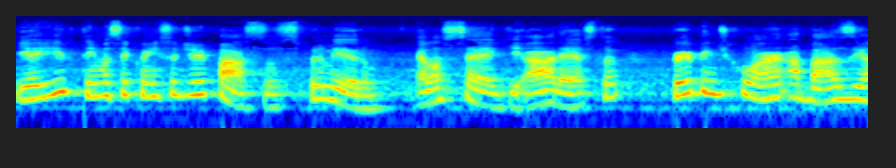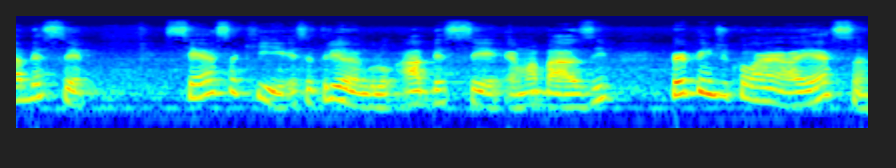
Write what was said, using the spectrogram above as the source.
E aí tem uma sequência de passos. Primeiro, ela segue a aresta perpendicular à base ABC. Se essa aqui, esse triângulo ABC é uma base, perpendicular a essa,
